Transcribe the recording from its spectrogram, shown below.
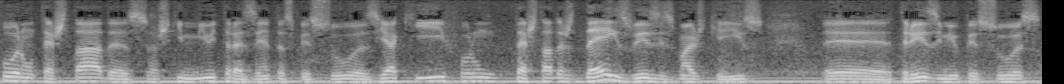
foram testadas acho que 1.300 pessoas e aqui foram testadas 10 vezes mais do que isso é, 13 mil pessoas,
